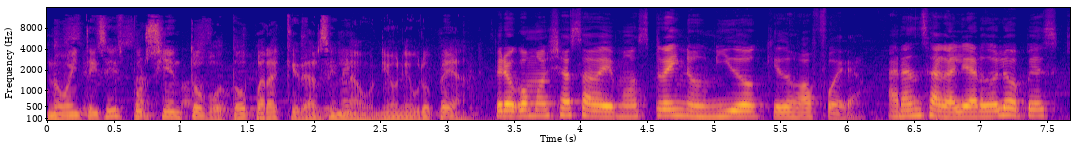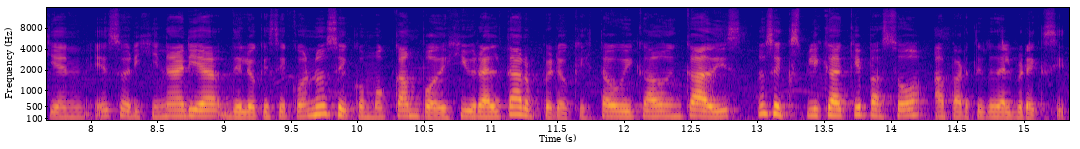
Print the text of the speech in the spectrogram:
96% votó para quedarse en la Unión Europea. Pero como ya sabemos, Reino Unido quedó afuera. Aranza Galeardo López, quien es originaria de lo que se conoce como Campo de Gibraltar, pero que está ubicado en Cádiz, nos explica qué pasó a partir del Brexit.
